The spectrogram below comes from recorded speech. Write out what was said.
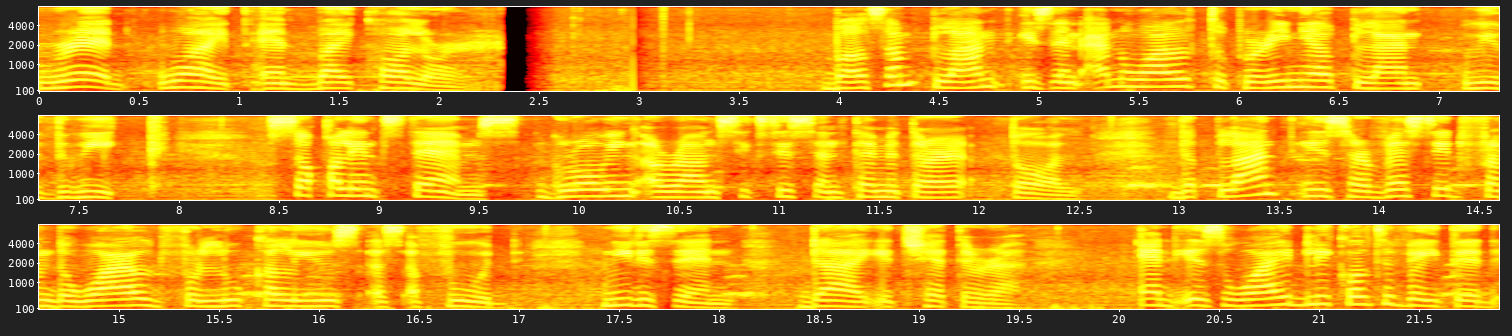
red, white, and bicolor. Balsam plant is an annual to perennial plant with weak, succulent stems growing around 60 cm tall. The plant is harvested from the wild for local use as a food, medicine, dye, etc and is widely cultivated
